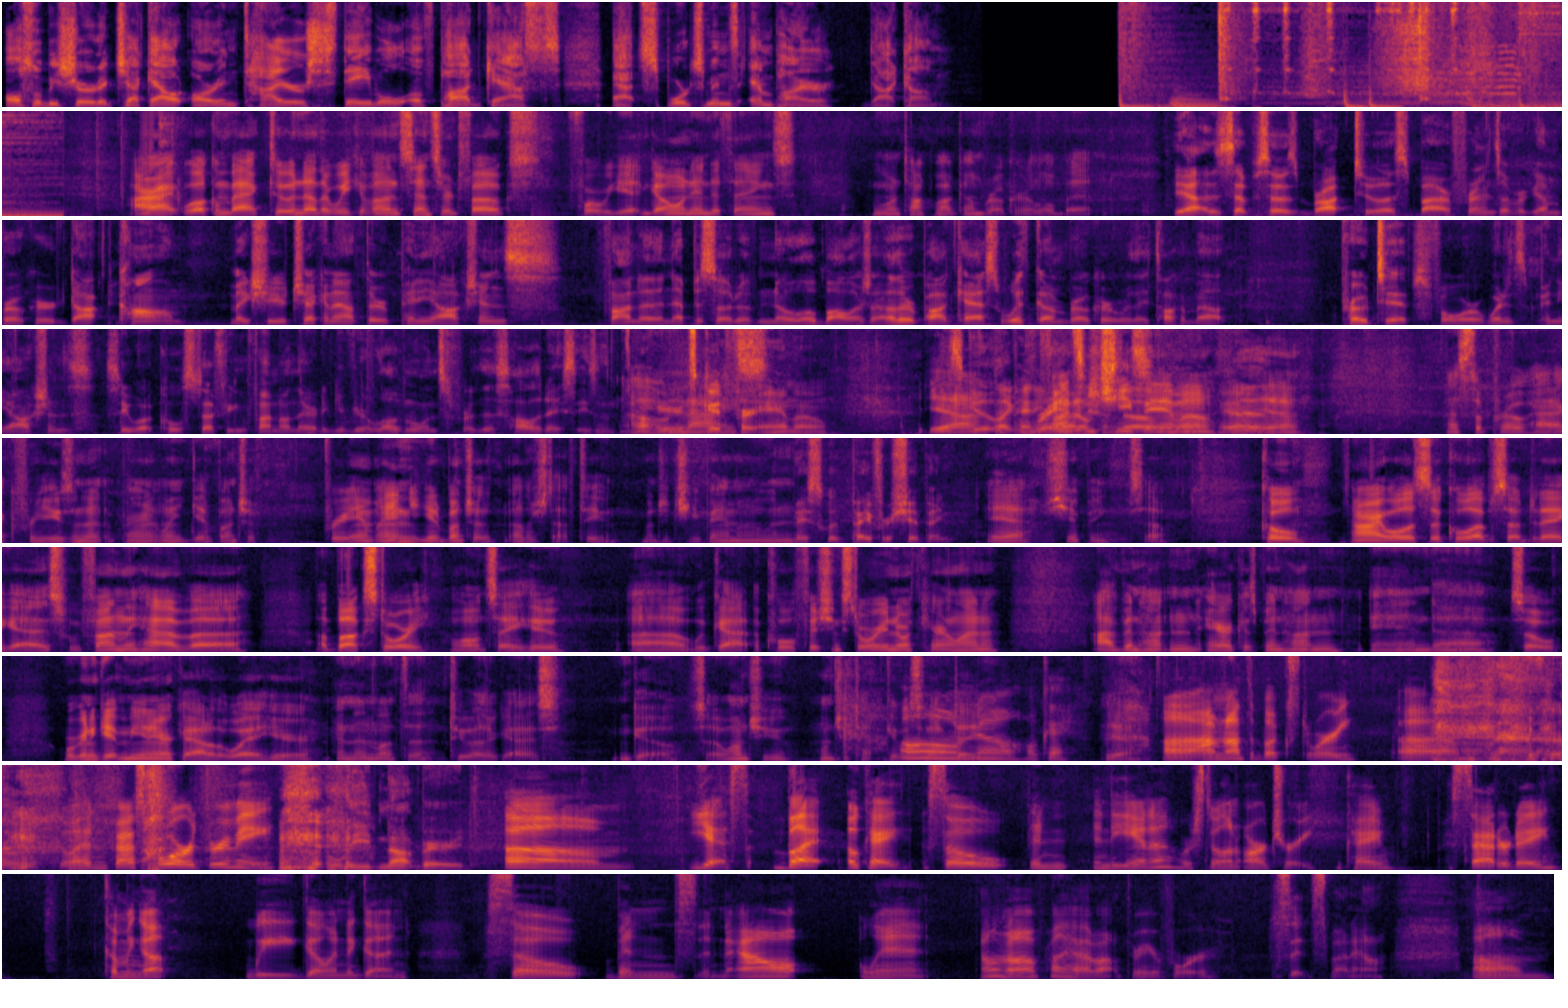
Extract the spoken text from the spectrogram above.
Also, be sure to check out our entire stable of podcasts at sportsmansempire.com. All right, welcome back to another week of Uncensored, folks. Before we get going into things, we want to talk about Gunbroker a little bit. Yeah, this episode is brought to us by our friends over at gunbroker.com. Make sure you're checking out their penny auctions. Find an episode of No Low Ballers, our other podcast with Gunbroker, where they talk about pro tips for winning some penny auctions. See what cool stuff you can find on there to give your loved ones for this holiday season. Oh, Here, it's good for ammo. Yeah, good, like, find some cheap stuff. ammo. Yeah. Yeah. that's the pro hack for using it. Apparently, get a bunch of free ammo, and you get a bunch of other stuff too. A bunch of cheap ammo and Basically, pay for shipping. yeah, shipping. So cool. All right, well, this is a cool episode today, guys. We finally have uh, a buck story. I won't say who. Uh, we've got a cool fishing story in North Carolina. I've been hunting. Arica's been hunting, and uh, so we're gonna get me and Arica out of the way here, and then let the two other guys go. So why don't you why don't you ta give us oh, an update? Oh no. Okay. Yeah. Uh, I'm not the buck story. Uh, so go ahead and fast forward through me. Lead not buried. Um, yes, but okay. So in Indiana, we're still in archery. Okay, Saturday coming up, we go into gun. So been sitting out. Went. I don't know. I probably had about three or four sits by now. Um,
